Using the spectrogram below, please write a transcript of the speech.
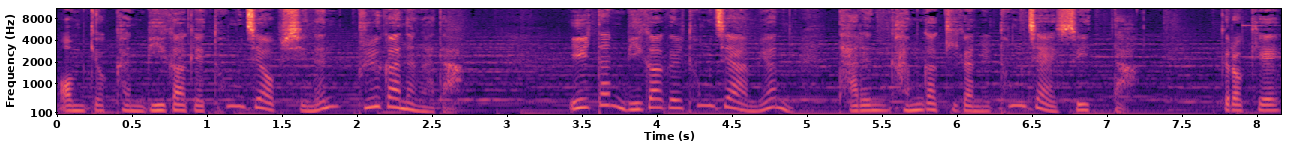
엄격한 미각의 통제 없이는 불가능하다. 일단 미각을 통제하면 다른 감각기관을 통제할 수 있다. 그렇게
